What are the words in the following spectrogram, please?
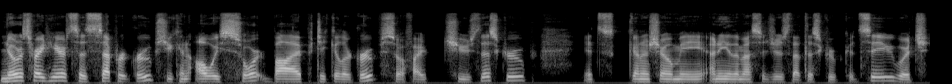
notice right here it says separate groups. You can always sort by particular groups. So if I choose this group, it's going to show me any of the messages that this group could see, which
